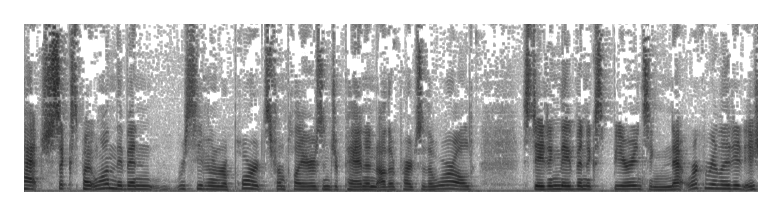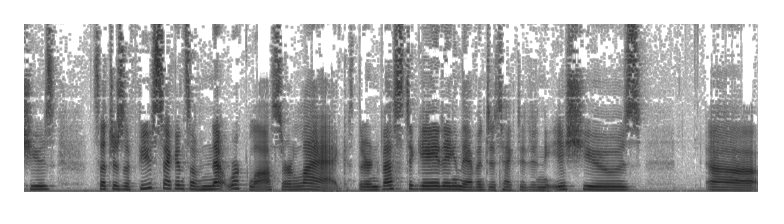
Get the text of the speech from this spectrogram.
patch 6.1, they've been receiving reports from players in Japan and other parts of the world stating they've been experiencing network related issues such as a few seconds of network loss or lag. They're investigating, they haven't detected any issues. Uh,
